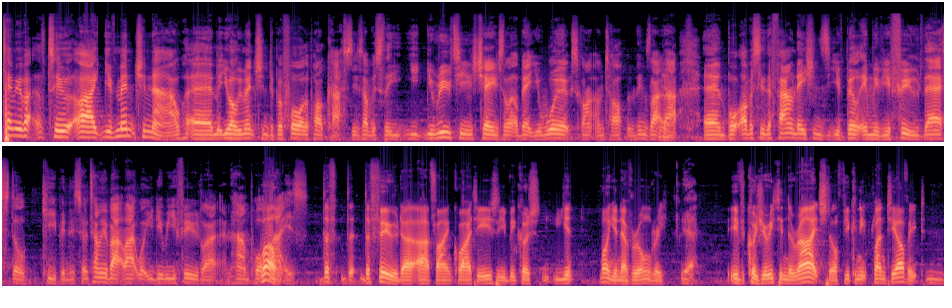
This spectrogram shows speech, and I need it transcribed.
take me back to like you've mentioned now. Um, you well, we mentioned it before the podcast is obviously you, your routines changed a little bit, your work's gone on top and things like Yeah. that. Um, but obviously the foundations that you've built in with your food, they're still keeping. it. So tell me about like what you do with your food, like and how important Well, that is. the the, the food I, I find quite easy because you well you're never hungry Yeah. if because you're eating the right stuff you can eat plenty of it Mm.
